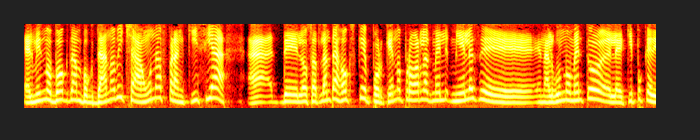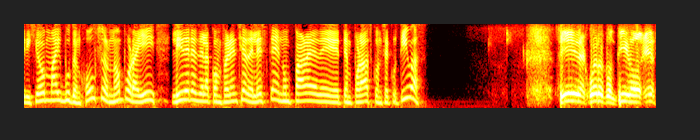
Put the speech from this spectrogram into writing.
el mismo Bogdan Bogdanovich a una franquicia Ah, de los Atlanta Hawks que por qué no probar las mieles de, en algún momento el equipo que dirigió Mike Budenholzer, ¿no? Por ahí líderes de la conferencia del Este en un par de temporadas consecutivas. Sí, de acuerdo contigo. Es,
